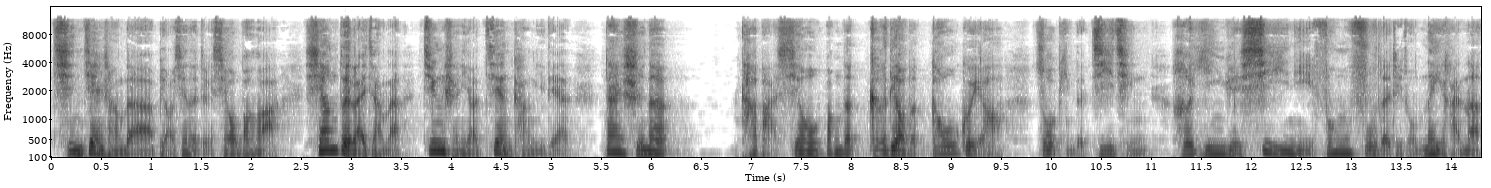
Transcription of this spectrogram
琴键上的表现的这个肖邦啊。相对来讲呢，精神要健康一点，但是呢，他把肖邦的格调的高贵啊，作品的激情和音乐细腻丰富的这种内涵呢，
